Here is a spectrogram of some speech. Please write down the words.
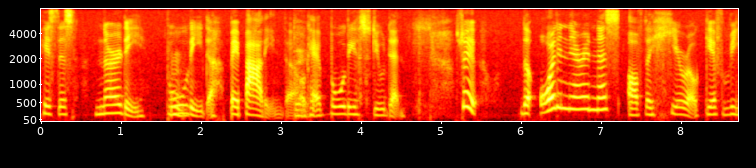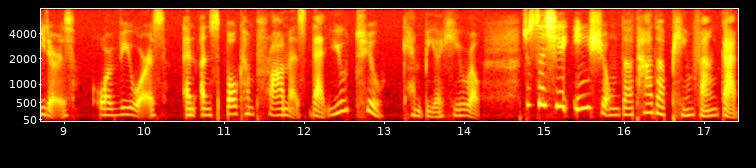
He's this nerdy. bully 的、嗯、被霸凌的，OK，bully、okay? student。所以，the ordinariness of the hero give readers or viewers an unspoken promise that you too can be a hero。就这些英雄的他的平凡感、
